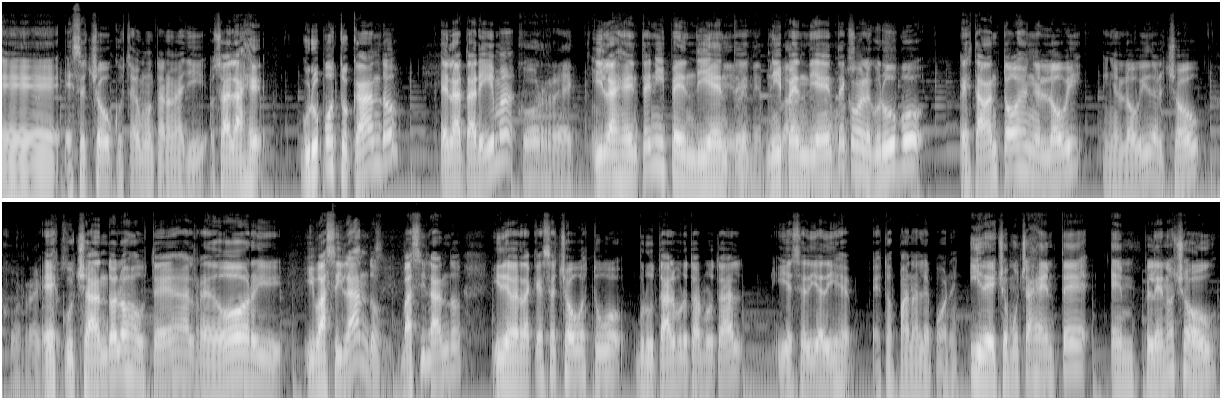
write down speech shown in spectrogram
Eh, ese show que ustedes montaron allí, o sea, la, grupos tocando en la tarima. Correcto. Y la gente ni pendiente, ni, pendiente con el grupo. Estaban todos en el lobby, en el lobby del show. Correcto. Escuchándolos a ustedes alrededor y, vacilando, vacilando. Y de verdad que ese show estuvo brutal, brutal, brutal. Y ese día dije, estos panas le ponen. Y de hecho mucha gente en pleno show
